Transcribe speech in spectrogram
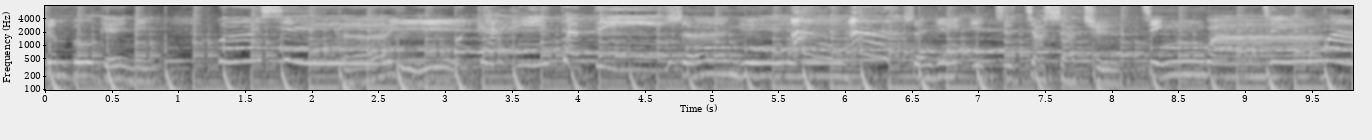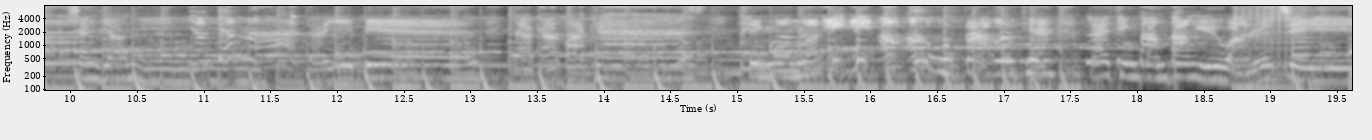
全部给你，不行，可以，不可以他定声音，声音一直叫下去。今晚，今晚想要你要干嘛？再一遍，打卡 Podcast，听我们咿咿哦哦无法无天，来听棒棒鱼往日记。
